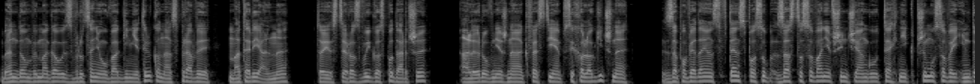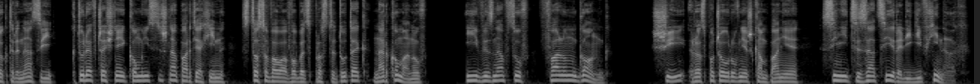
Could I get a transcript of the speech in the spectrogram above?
będą wymagały zwrócenia uwagi nie tylko na sprawy materialne, to jest rozwój gospodarczy, ale również na kwestie psychologiczne, zapowiadając w ten sposób zastosowanie w Xinjiangu technik przymusowej indoktrynacji, które wcześniej Komunistyczna Partia Chin stosowała wobec prostytutek, narkomanów i wyznawców Falun Gong. Xi rozpoczął również kampanię sinicyzacji religii w Chinach.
